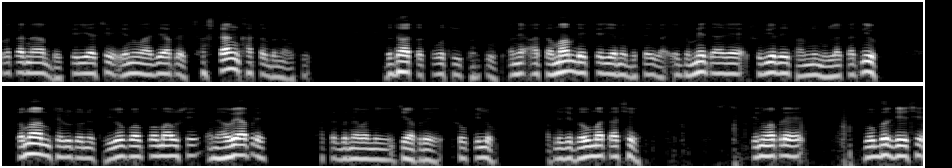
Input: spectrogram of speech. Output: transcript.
પ્રકારના બેક્ટેરિયા છે, એનું આજે આપણે છષ્ટાંગ ખાતર બનાવશું. બધા તત્વોથી ભરપૂર. અને આ તમામ બેક્ટેરિયા મેં બતાવ્યા, એ ગમે ત્યારે સૂર્યોદય ફાર્મની મુલાકાત લ્યો. તમામ ખેડૂતોને ફ્રી ઓફ આપવામાં આવશે. અને હવે આપણે ખાતર બનાવવાની જે આપણે સો કિલો આપણે જે ગૌમાતા છે, એનું આપણે ગોબર જે છે,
